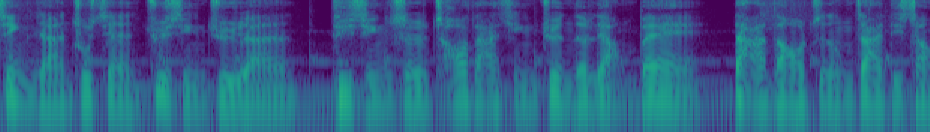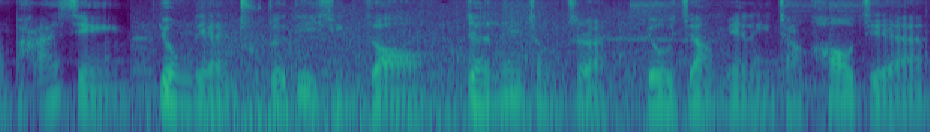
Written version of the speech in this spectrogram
竟然出现巨型巨人，体型是超大型巨人的两倍，大到只能在地上爬行，用脸杵着地行走。人类城市又将面临一场浩劫，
